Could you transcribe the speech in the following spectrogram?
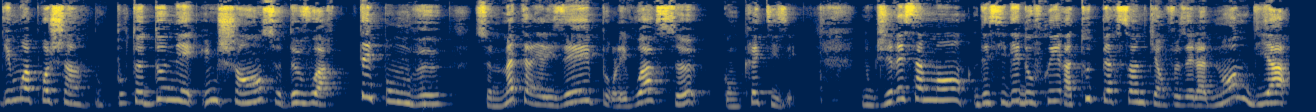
du mois prochain. Pour te donner une chance de voir tes bons vœux se matérialiser pour les voir se concrétiser. Donc j'ai récemment décidé d'offrir à toute personne qui en faisait la demande via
